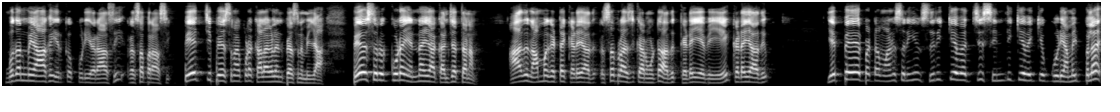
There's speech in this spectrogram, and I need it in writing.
முதன்மையாக இருக்கக்கூடிய ராசி ரிஷபராசி பேச்சு பேசுனா கூட கலகலன்னு பேசணும் ஐயா. பேசுறது கூட என்னையா கஞ்சத்தனம். அது நம்மக்கிட்ட கிடையாது. ரிஷபராசிக்காரங்கிட்ட அது கிடையவே கிடையாது. எப்பேற்பட்ட மனுஷனையும் சிரிக்க வச்சு சிந்திக்க வைக்கக்கூடிய அமைப்பில்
